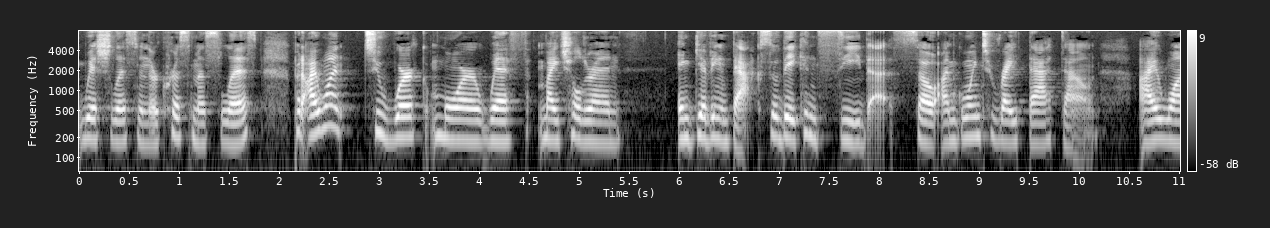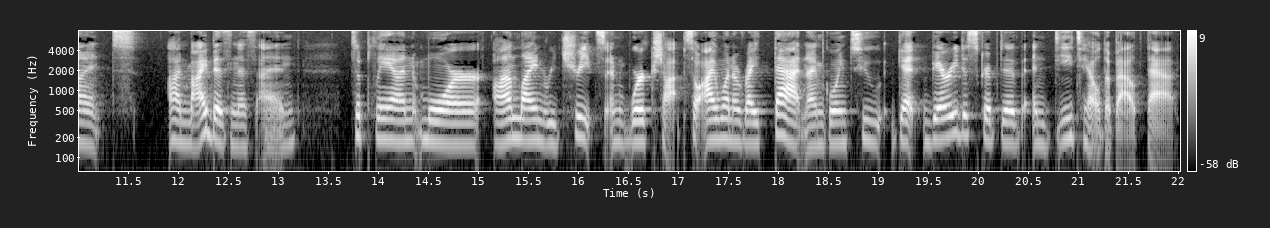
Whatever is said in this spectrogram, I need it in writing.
wish list and their Christmas list. But I want to work more with my children and giving back so they can see this. So I'm going to write that down. I want on my business end to plan more online retreats and workshops. So I want to write that and I'm going to get very descriptive and detailed about that.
